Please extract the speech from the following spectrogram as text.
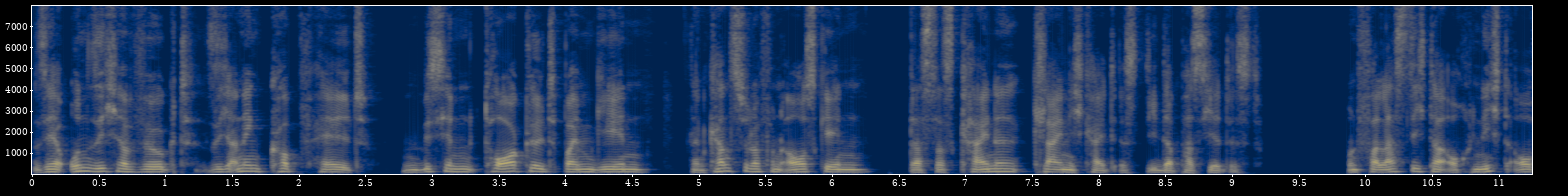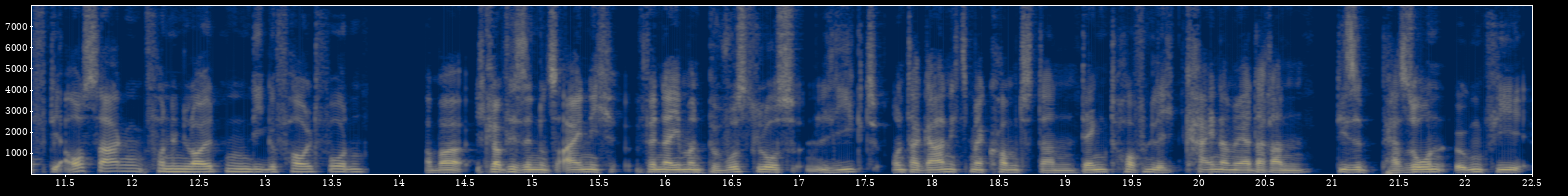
sehr unsicher wirkt, sich an den Kopf hält, ein bisschen torkelt beim Gehen, dann kannst du davon ausgehen, dass das keine Kleinigkeit ist, die da passiert ist. Und verlass dich da auch nicht auf die Aussagen von den Leuten, die gefault wurden. Aber ich glaube, wir sind uns einig, wenn da jemand bewusstlos liegt und da gar nichts mehr kommt, dann denkt hoffentlich keiner mehr daran, diese Person irgendwie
